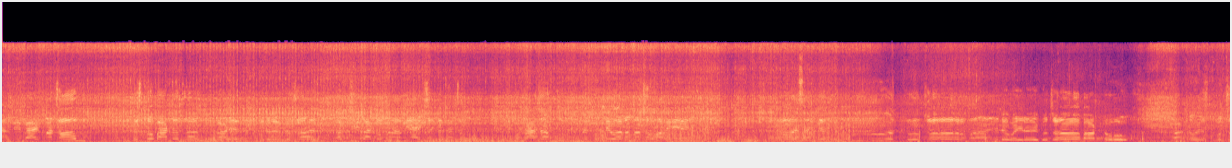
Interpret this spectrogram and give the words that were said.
हामी बाइकमा छौँ। यस्तो बाटो छ गाडीहरू छ। बाटोमा हामी निवारमा छौँ हामी यस्तो छ माइलो भइरहेको छ बाटो बाटो यस्तो छ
